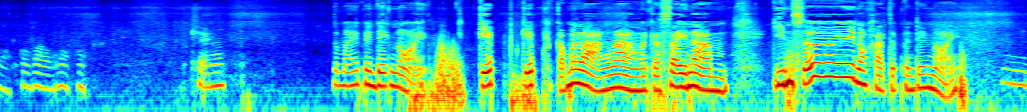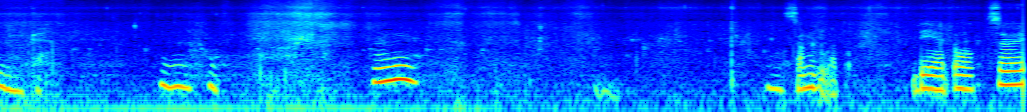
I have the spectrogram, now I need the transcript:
บอกก็ เบาๆเนาะแข็ง สมัยเป็นเด็กหน่อย เก็บเก็บกับมาล้างล้างแล้วก็ใส่น้ำกินเซยเนาะค่ะ แต่เป็นเด็กหน่อยนี่นี่ค่ะอืมอืมสำรวจแดดออกเซย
